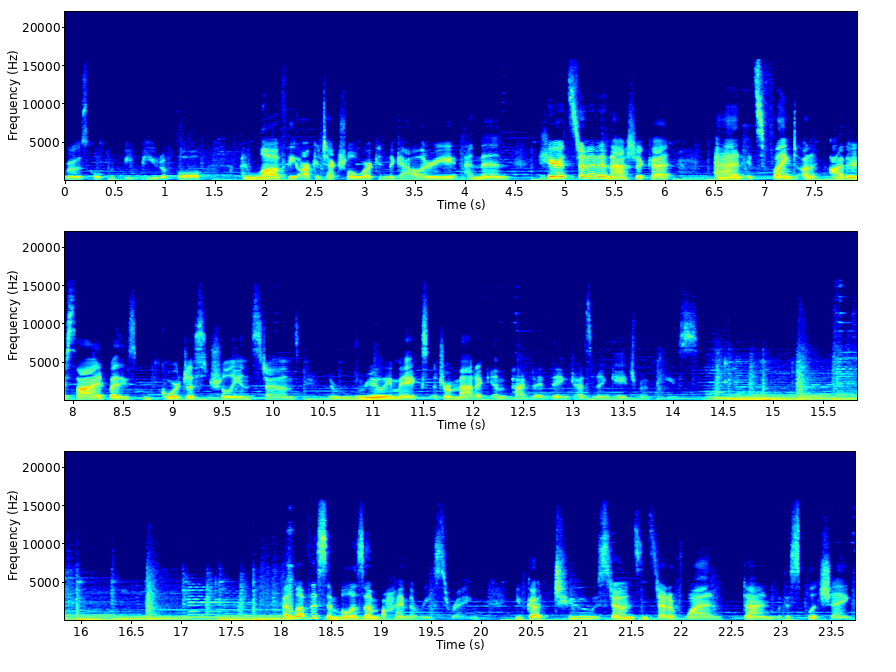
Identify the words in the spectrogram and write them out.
Rose gold would be beautiful. I love the architectural work in the gallery. And then here it's done in an Asscher cut and it's flanked on either side by these gorgeous trillion stones. And it really makes a dramatic impact, I think, as an engagement piece. I love the symbolism behind the Reese ring. You've got two stones instead of one, done with a split shank,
